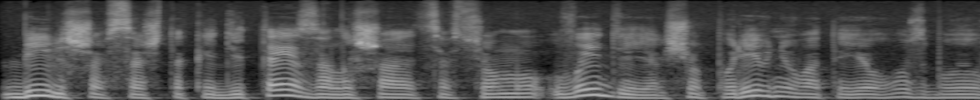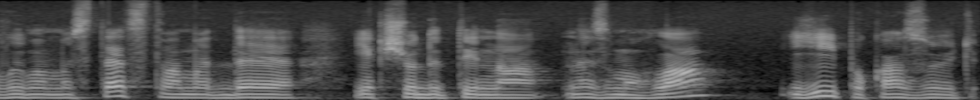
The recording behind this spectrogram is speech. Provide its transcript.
більше все ж таки дітей залишається в цьому виді, якщо порівнювати його з бойовими мистецтвами, де якщо дитина не змогла, їй показують.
